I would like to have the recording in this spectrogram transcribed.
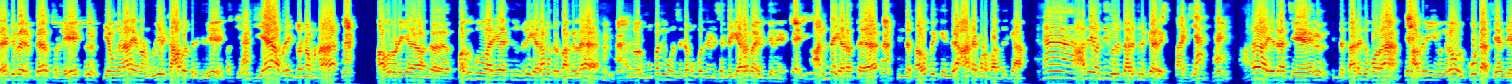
ரெண்டு பேரும் பேர் சொல்லி. இவங்கனால என்னோட உயிருக்கு ஆபத்து இருக்குது. ஏன் அப்படின்னு சொன்னோம்னா. அவருடைய அந்த வகுப்பு வாரியத்துக்குன்னு சொல்லி இடம் விட்டுருப்பாங்கல்ல அதுல ஒரு முப்பத்தி மூணு சென்ட் முப்பத்தி ரெண்டு சென்ட் இடமா இருக்குது. அந்த இடத்த. இந்த தௌபிக்கு ஆட்டை போட பார்த்திருக்கான் ஆஹ், அதை வந்து இவர் தடுத்திருக்காரு. என்னாச்சு. இந்த தடுக்க போறேன். அப்படின்னு இவங்கள ஒரு கூட்டா சேர்ந்து.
